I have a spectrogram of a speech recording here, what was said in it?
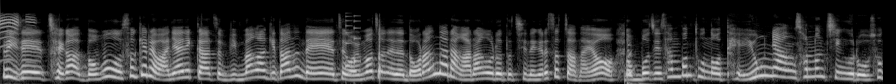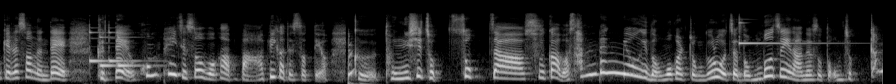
근데 이제 제가 너무 소개를 많이 하니까 좀 민망하기도 하는데 제가 얼마 전에는 너랑 나랑 아랑으로도 진행을 했었잖아요. 넘버진 3번 토너 대용량 선론칭으로 소개를 했었는데 그때 홈페이지 서버가 마비가 됐었대요. 그 동시 접속자 수가 막 300명이 넘어갈 정도로 진짜 넘버즈인 안에서도 엄청 깜짝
